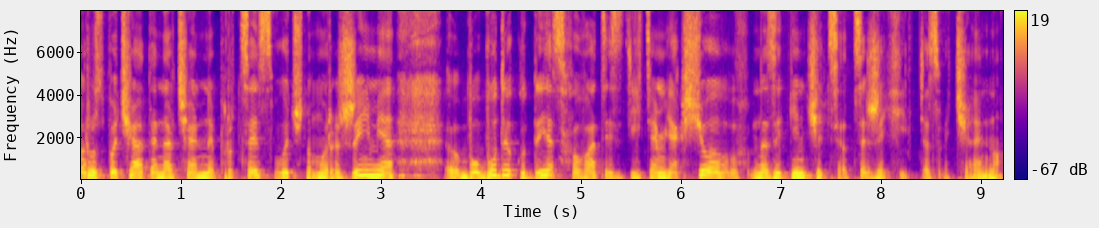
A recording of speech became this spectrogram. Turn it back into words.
розпочати навчальний процес в очному режимі, е, бо буде куди сховатись дітям. Якщо не закінчиться, це жахіття, звичайно.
